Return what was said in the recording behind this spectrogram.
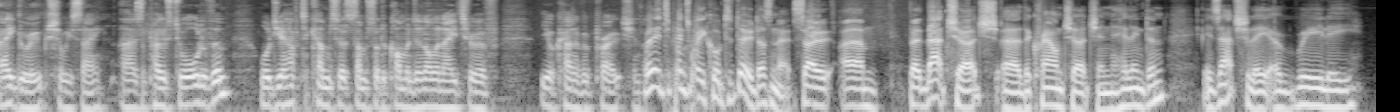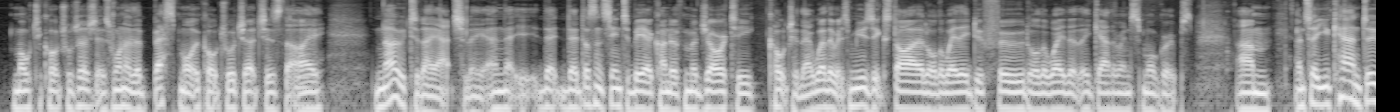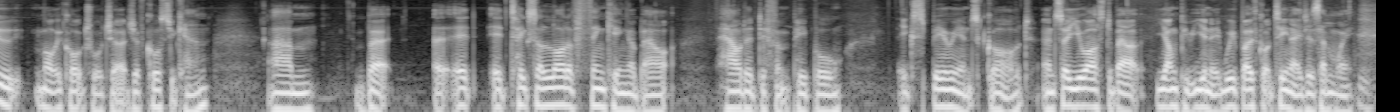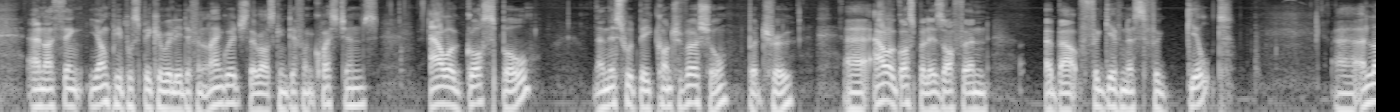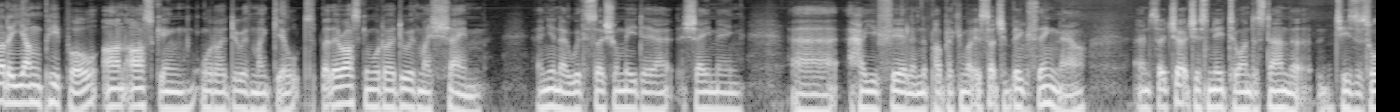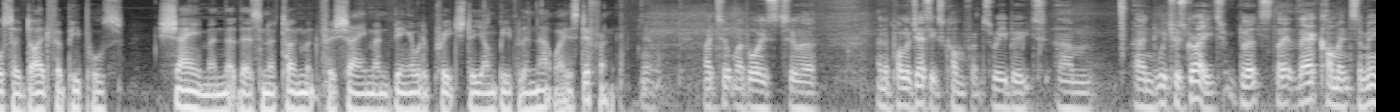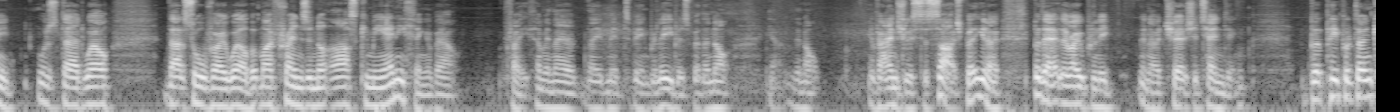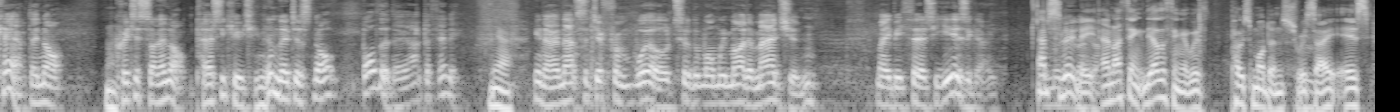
a group, shall we say, as opposed to all of them, or do you have to come to some sort of common denominator of your kind of approach? Well, it depends what you're called to do, doesn't it? So, um, but that church, uh, the Crown Church in Hillingdon, is actually a really multicultural church. It's one of the best multicultural churches that I know today, actually. And that, that, there doesn't seem to be a kind of majority culture there, whether it's music style or the way they do food or the way that they gather in small groups. Um, and so you can do multicultural church, of course you can. Um, but uh, it it takes a lot of thinking about how do different people experience God. And so you asked about young people. You know, we've both got teenagers, haven't we? Mm. And I think young people speak a really different language. They're asking different questions. Our gospel, and this would be controversial but true. Uh, our gospel is often about forgiveness for guilt. Uh, a lot of young people aren't asking, What do I do with my guilt? but they're asking, What do I do with my shame? And, you know, with social media, shaming, uh, how you feel in the public environment is such a big thing now. And so churches need to understand that Jesus also died for people's shame and that there's an atonement for shame and being able to preach to young people in that way is different. Yeah. I took my boys to a, an apologetics conference, Reboot, um, and which was great. But th- their comment to me was, Dad, well, that's all very well, but my friends are not asking me anything about faith. I mean, they they admit to being believers, but they're not, you know, they're not evangelists as such. But you know, but they're they're openly, you know, church attending. But people don't care. They're not mm. criticizing. They're not persecuting them. They're just not bothered. They're apathetic. Yeah. You know, and that's a different world to the one we might imagine maybe 30 years ago. Absolutely. And I think the other thing with postmoderns, shall we mm. say, is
